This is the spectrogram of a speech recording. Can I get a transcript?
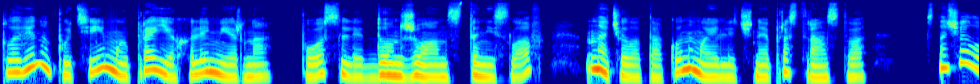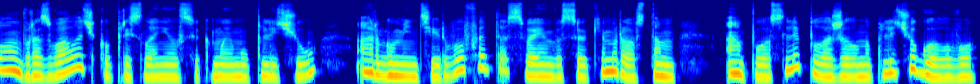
Половину пути мы проехали мирно. После Дон Жуан Станислав начал атаку на мое личное пространство. Сначала он в развалочку прислонился к моему плечу, аргументировав это своим высоким ростом, а после положил на плечо голову.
